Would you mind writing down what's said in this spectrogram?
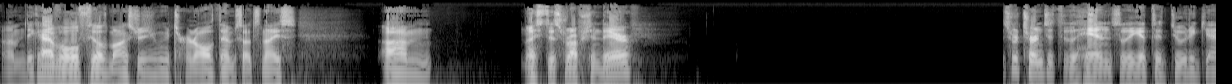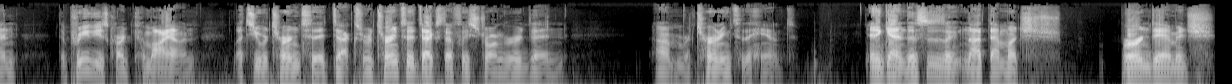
Um, they can have a whole field of monsters. You can return all of them, so it's nice. Um, nice disruption there. This returns it to the hand, so they get to do it again. The previous card, Kamayon, lets you return to the deck. So returning to the deck is definitely stronger than um, returning to the hand. And again, this is like not that much burn damage.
